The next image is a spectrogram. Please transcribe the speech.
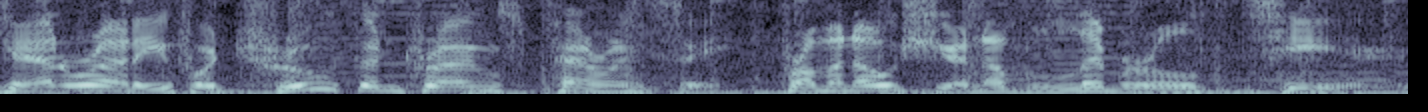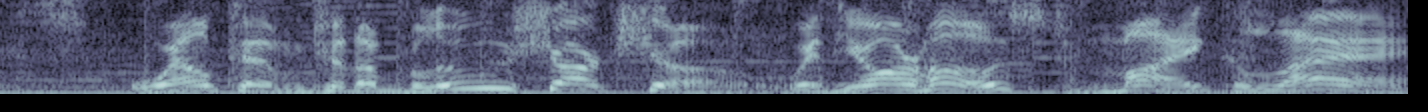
Get ready for truth and transparency from an ocean of liberal tears. Welcome to the Blue Shark Show with your host, Mike Lang.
